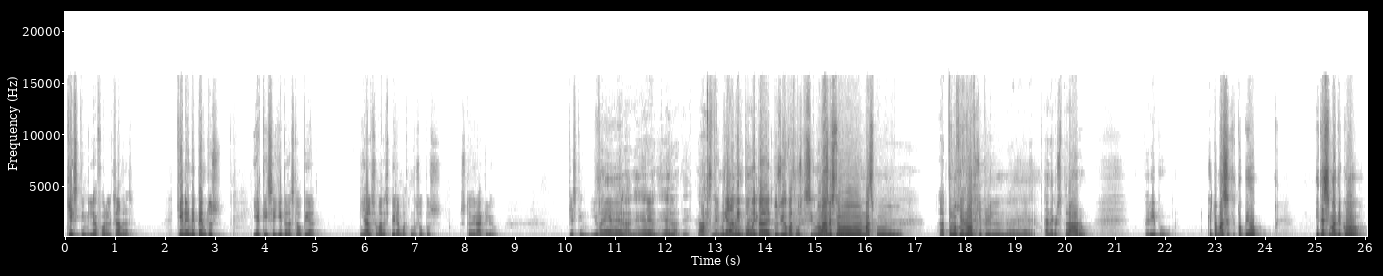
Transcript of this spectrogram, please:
και στην Λεωφόρο Αλεξάνδρας και να είναι πέμπτος γιατί σε γήπεδα στα οποία οι άλλες ομάδες πήραν βαθμούς όπως στο Ηράκλειο και στην Λιβαδιά. Έλατε, έλατε. έλατε. Άστε, Ναι, μην για τα να μην λέμε τα πούμε ίδια. τα, τους δύο βαθμούς της συγγνώμης Πάμε στην- στο μάτς που απ' την ολοκληρώθηκε πριν ε, ένα 24ωρο περίπου και το μάτς το οποίο ήταν σημαντικό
